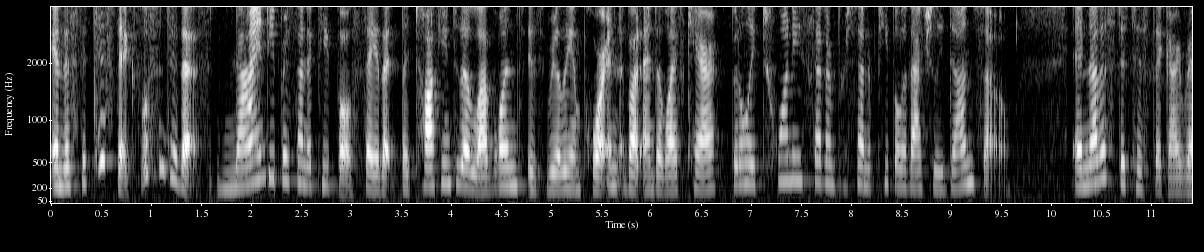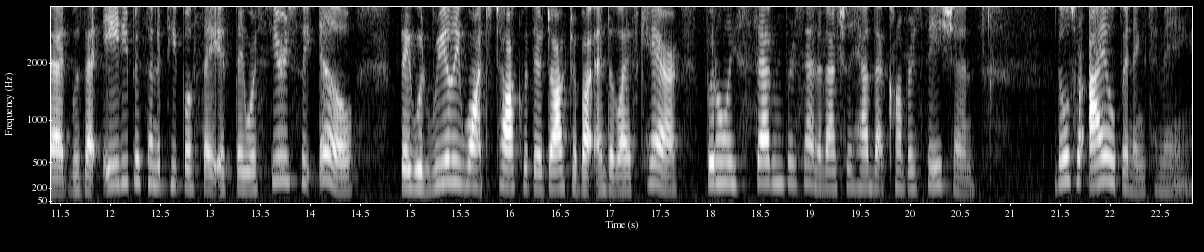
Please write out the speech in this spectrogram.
And the statistics, listen to this 90% of people say that the talking to their loved ones is really important about end of life care, but only 27% of people have actually done so. Another statistic I read was that 80% of people say if they were seriously ill, they would really want to talk with their doctor about end of life care, but only 7% have actually had that conversation those were eye opening to me.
